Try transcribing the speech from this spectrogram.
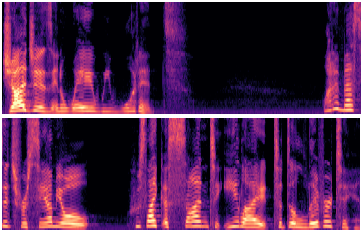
judges in a way we wouldn't. What a message for Samuel, who's like a son to Eli, to deliver to him.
